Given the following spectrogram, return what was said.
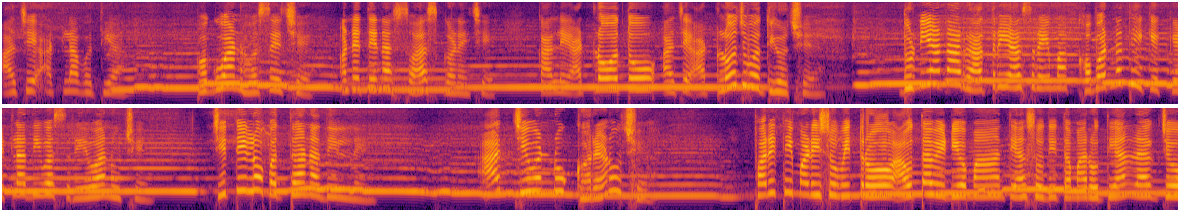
આજે આટલા વધ્યા. ભગવાન હસે છે અને તેના શ્વાસ ગણે છે. કાલે આટલો હતો, આજે આટલો જ વધ્યો છે. દુનિયાના રાત્રિ આશ્રયમાં ખબર નથી કે કેટલા દિવસ રહેવાનું છે. જીતી લો બધાના દિલને. આ જ જીવનનું ઘરેણું છે. ફરીથી મળીશું મિત્રો આવતા વિડીયોમાં. ત્યાં સુધી તમારું ધ્યાન રાખજો,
